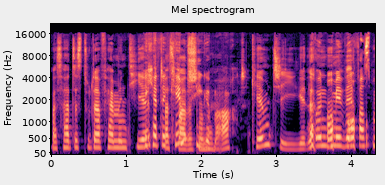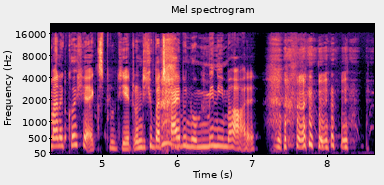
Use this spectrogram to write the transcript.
Was hattest du da fermentiert? Ich hatte was Kimchi gemacht Kimchi, genau. und mir wäre fast meine Küche explodiert und ich übertreibe nur minimal.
